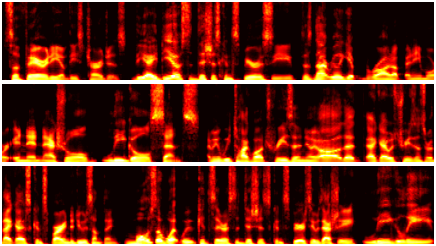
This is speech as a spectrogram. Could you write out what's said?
severity of these charges. The idea of seditious conspiracy does not really get brought up anymore in an actual legal sense. I mean, we talk about treason, you're like, oh, that, that guy was treasonous or that guy's conspiring to do something. Most of what we consider seditious conspiracy was actually legally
